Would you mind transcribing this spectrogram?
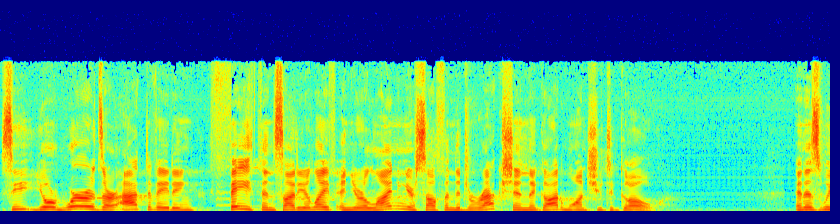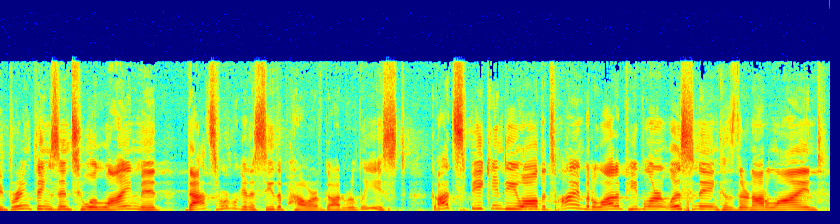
See, your words are activating faith inside of your life, and you're aligning yourself in the direction that God wants you to go. And as we bring things into alignment, that's where we're going to see the power of God released. God's speaking to you all the time, but a lot of people aren't listening because they're not aligned.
